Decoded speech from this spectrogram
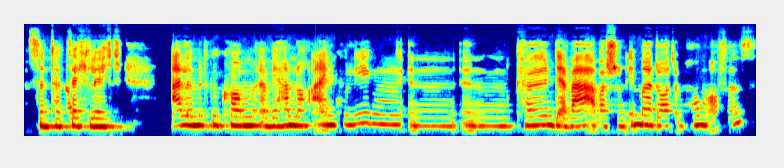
es sind tatsächlich alle mitgekommen. Äh, wir haben noch einen Kollegen in, in Köln, der war aber schon immer dort im Homeoffice.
